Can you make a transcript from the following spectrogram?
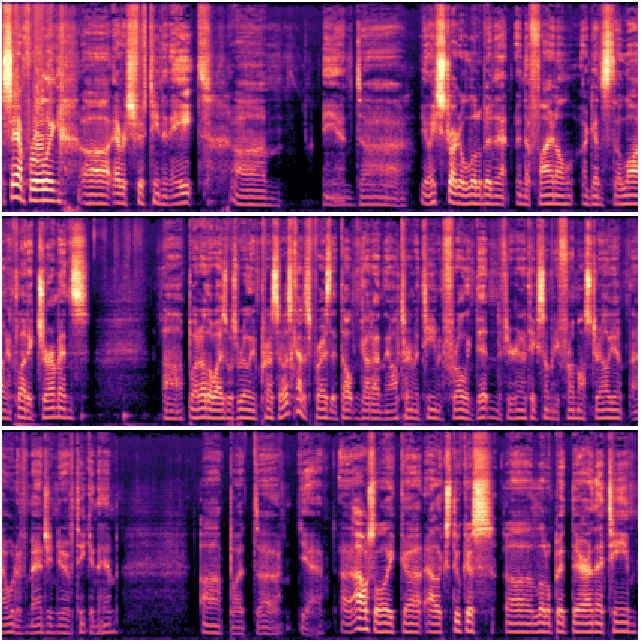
Sam Froling uh, averaged 15 and 8. Um, and, uh, you know, he struggled a little bit in, that, in the final against the long, athletic Germans. Uh, but otherwise was really impressive. I was kind of surprised that Dalton got on the all tournament team and Froling didn't. If you're going to take somebody from Australia, I would have imagined you have taken him. Uh, but yeah, I also like Alex Ducas a little bit there on that team.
